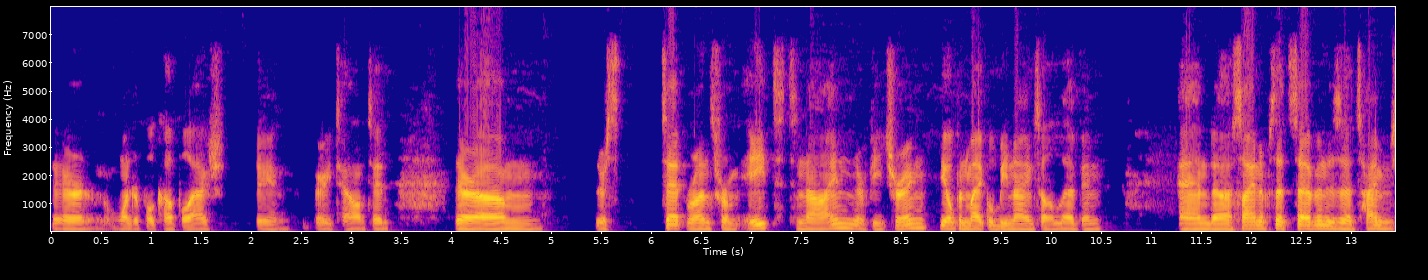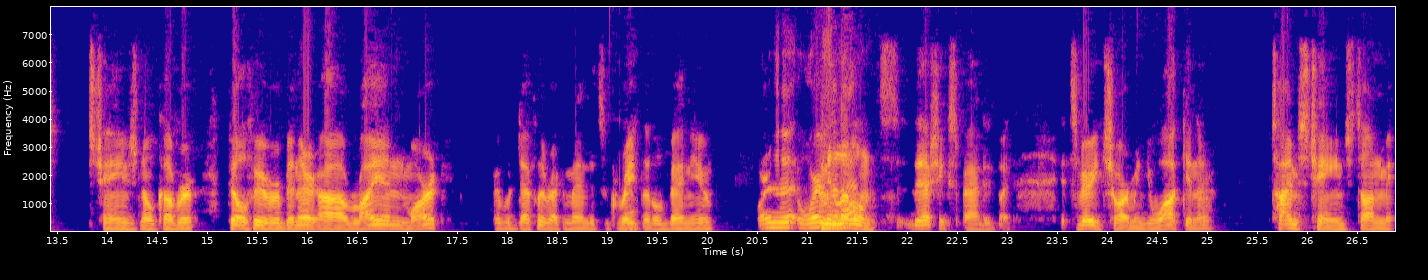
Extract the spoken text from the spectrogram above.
They're a wonderful couple, actually, and very talented. Their um, their set runs from eight to nine. They're featuring the open mic will be nine to eleven and uh, sign-ups at seven. This is a times change, no cover. Phil, if you've ever been there, uh, Ryan, Mark, I would definitely recommend. It's a great little venue. Where's it? Where's I mean, it? little. at? They actually expanded, but it's very charming. You walk in there, times changed. It's on Main,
